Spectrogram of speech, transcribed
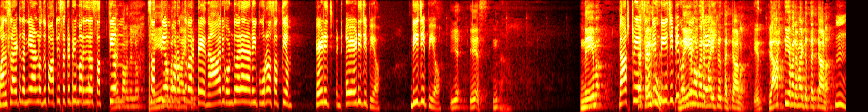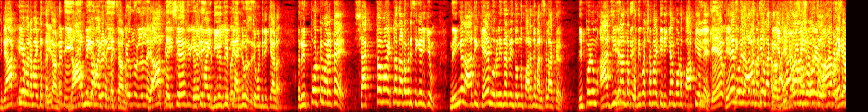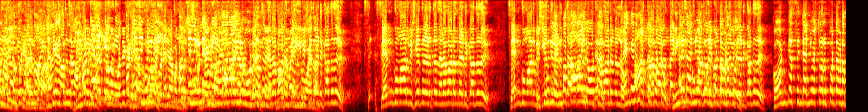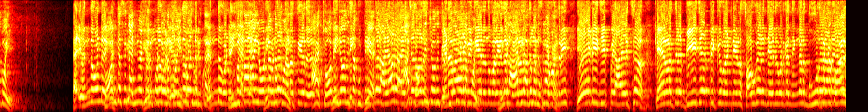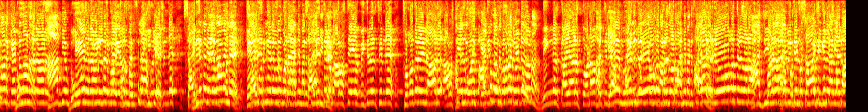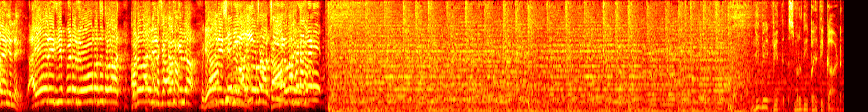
മനസ്സിലായിട്ട് തന്നെയാണല്ലോ ഇത് പാർട്ടി സെക്രട്ടറി പറഞ്ഞത്. സത്യം സത്യം പുറത്തു വരട്ടെ എന്ന്. ആര് കൊണ്ടുവരാനാണ് ഈ പൂർണ സത്യം? എ ഡി ജി പിയോ? ഡി ജി പിയോ? നിയമ രാഷ്ട്രീയ സത്യം. ഡി ജി പി നിയമപരമായിട്ട് തെറ്റാണ്? രാഷ്ട്രീയപരമായിട്ട് തെറ്റാണ്. രാഷ്ട്രീയപരമായിട്ട് തെറ്റാണ്? ധാർമ്മികമായിട്ട് തെറ്റാണ്. ഒന്നും ഇല്ലല്ലേ? ആ തെറ്റ് കൃത്യമായി ഡി ജി പി അന്വേഷിച്ചുകൊണ്ടിരിക്കുകയാണ്. റിപ്പോർട്ട് വരട്ടെ. ശക്തമായിട്ടുള്ള നടപടി സ്വീകരിക്കും. നിങ്ങൾ ആദ്യം കെ മുരളീധരൻ ഇതൊന്ന് പറഞ്ഞ് മനസ്സിലാക്ക്. ഇപ്പോഴും ആജീവനാന്ത? പ്രതിപക്ഷമായിട്ട് ഇരിക്കാൻ പോണ പാർട്ടിയല്ലേ കെ- മുരളീധരൻ എടുക്കാത്തത് സെൻകുമാർ വിഷയത്തിൽ എടുത്ത നിലപാട് എന്താ എടുക്കാത്തത് സെൻകുമാർ കോൺഗ്രസിന്റെ അന്വേഷണ റിപ്പോർട്ട് എവിടെ പോയി എന്തുകൊണ്ട്? കോൺഗ്രസിന്റെ അന്വേഷണ റിപ്പോർട്ട് നിങ്ങൾ നിങ്ങൾ അയച്ച് കേരളത്തിലെ ബി ജെ പിക്ക് വേണ്ടിയുള്ള സൗകര്യം ചെയ്തു കൊടുക്കാൻ നിങ്ങളുടെ അറസ്റ്റ് ചെയ്യ വിജിലൻസിന്റെ ചുമതലയിൽ ആൾ അറസ്റ്റ് ചെയ്ത്. നിങ്ങൾക്ക് അയാളെ തൊടാൻ പറ്റില്ല. രോമത്തിന് തൊടാൻ? എ ഡി ജി പിയുടെ രോമത്ത് തൊടാൻ പിണറായി വിജയന് സാധിക്കില്ല. A D G debate with Smriti Paruthikkad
